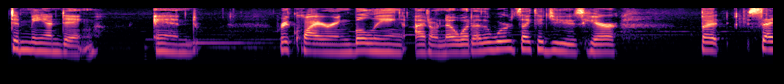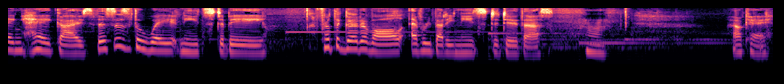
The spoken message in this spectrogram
demanding and requiring, bullying, I don't know what other words I could use here, but saying, hey guys, this is the way it needs to be. For the good of all, everybody needs to do this. Hmm. Okay.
